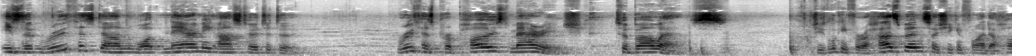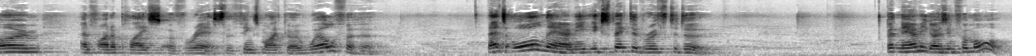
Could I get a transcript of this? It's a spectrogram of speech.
is that Ruth has done what Naomi asked her to do. Ruth has proposed marriage to Boaz. She's looking for a husband so she can find a home and find a place of rest, so that things might go well for her. That's all Naomi expected Ruth to do. But Naomi goes in for more.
